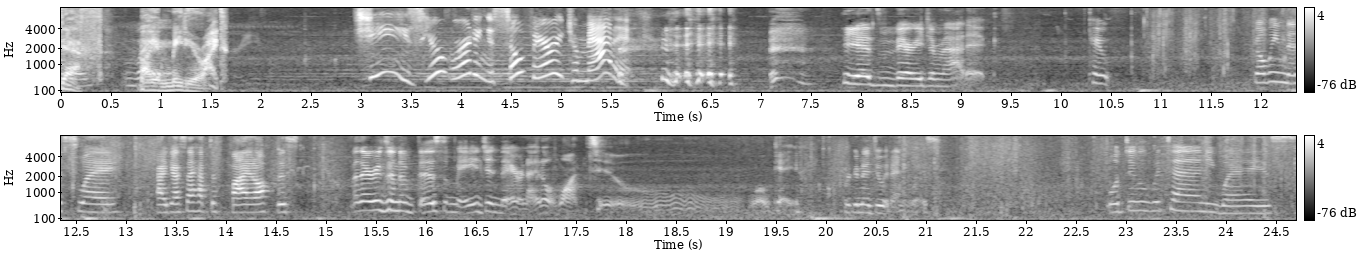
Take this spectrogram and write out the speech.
death is by a meteorite. Jeez, your wording is so very dramatic. He is very dramatic. Okay, going this way. I guess I have to fight off this. But there's an abyss mage in there, and I don't want to. Okay, we're gonna do it anyways. We'll do it anyways.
